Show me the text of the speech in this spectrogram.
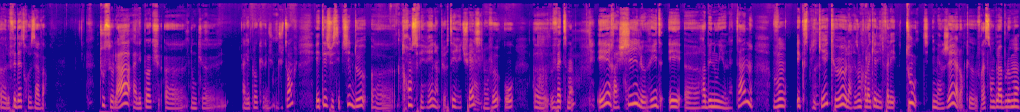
le fait d'être zava. Tout cela, à l'époque donc à l'époque du, temple, était susceptible de transférer l'impureté rituelle, si l'on veut, au euh, vêtements. Et Rachi, le Ride et euh, Yonatan vont expliquer que la raison pour laquelle il fallait tout immerger, alors que vraisemblablement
